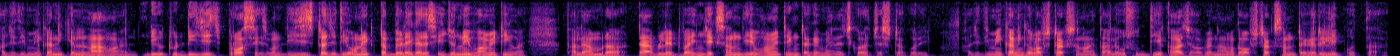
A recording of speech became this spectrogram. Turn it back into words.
আর যদি মেকানিক্যাল না হয় ডিউ টু ডিজিজ প্রসেস মানে ডিজিজটা যদি অনেকটা বেড়ে গেছে, সেই জন্যই ভমিটিং হয়, তাহলে আমরা ট্যাবলেট বা ইঞ্জেকশন দিয়ে ভমিটিংটাকে ম্যানেজ করার চেষ্টা করি। আর যদি মেকানিক্যাল অবস্ট্রাকশন হয়, তাহলে ওষুধ দিয়ে কাজ হবে না, আমাকে অবস্ট্রাকশনটাকে রিলিভ করতে হবে।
